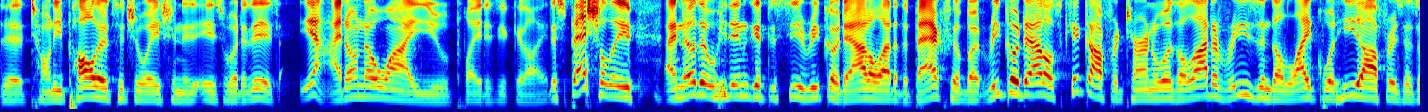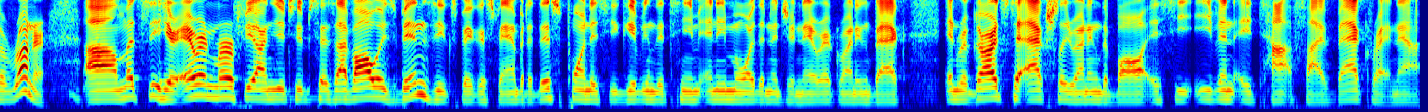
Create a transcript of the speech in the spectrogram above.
The Tony Pollard situation is what it is. Yeah, I don't know why you played Ezekiel Elliott. Especially, I know that we didn't get to see Rico Dowdle out of the backfield, but Rico Dowdle's kickoff return was a lot of reason to like what he offers as a runner. Um, let's see here. Aaron Murphy on YouTube says, I've always been Zeke's biggest fan, but at this point, is he giving the team any more than a generic running back? In regards to actually running the ball, is he even a top five back right now?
